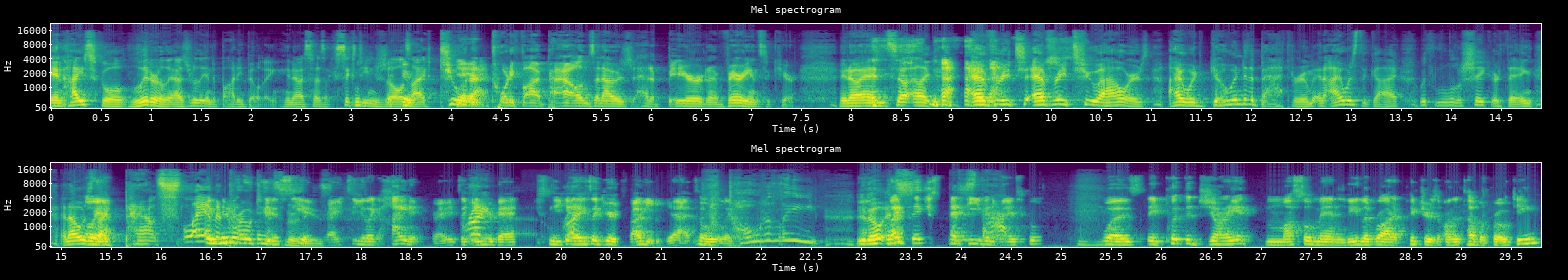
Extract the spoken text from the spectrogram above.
In high school, literally, I was really into bodybuilding. You know, so I was like 16 years old, was 225 pounds, and I was had a beard and I'm very insecure. You know, and so like every t- every two hours, I would go into the bathroom, and I was the guy with the little shaker thing, and I was Oh, yeah. like pound slamming you don't want protein see it, smoothies. right? So you like hide it, right? It's like Right. in your bed, you sneak it. It's like you're a druggie. Yeah, totally. Totally. You know, My biggest pet peeve in high school was they put the giant muscle man Lee Labrada pictures on the tub of protein.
